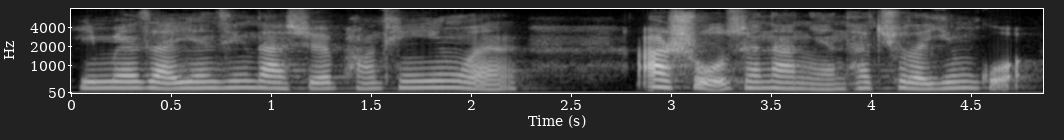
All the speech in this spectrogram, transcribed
一面在燕京大学旁听英文。二十五岁那年，他去了英国。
